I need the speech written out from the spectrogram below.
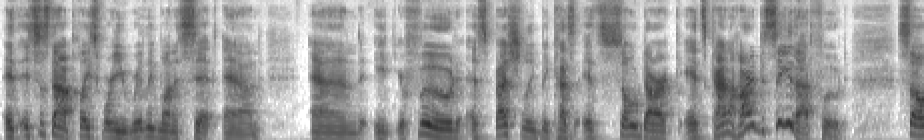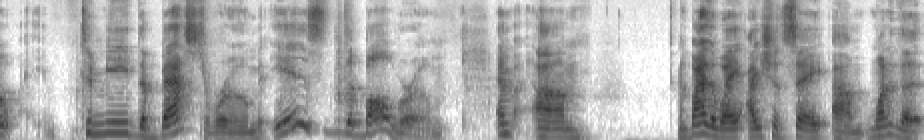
It, it's just not a place where you really want to sit and and eat your food especially because it's so dark it's kind of hard to see that food. So to me, the best room is the ballroom. And um, and by the way, I should say um, one of the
